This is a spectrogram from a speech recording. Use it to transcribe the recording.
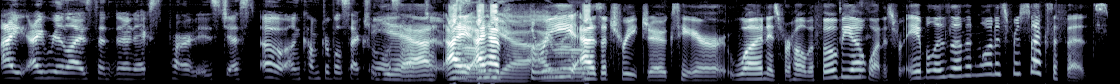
I I realized that the next part is just oh uncomfortable sexual Yeah, joke. I, I Oh, have yeah, I three wrote- as a treat jokes here. One is for homophobia, one is for ableism, and one is for sex offense.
